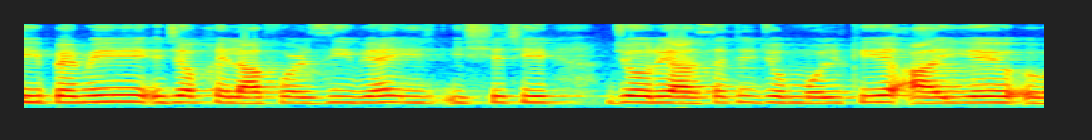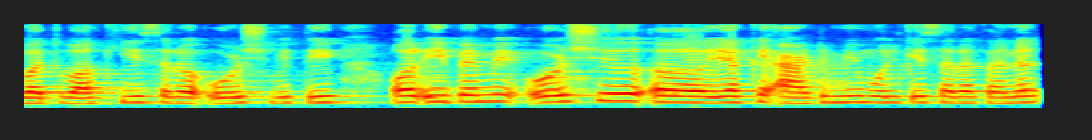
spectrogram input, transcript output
ई पे में जब खिलाफ वर्जी भी है इशे जो रियासती जो मुल्क आइए वतवाकी सरा उर्श भी थी। और ई पे में उर्श यक के एटमी मुल्क सर कन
